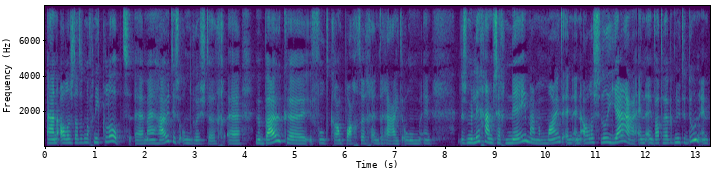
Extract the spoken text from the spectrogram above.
aan alles dat het nog niet klopt. Uh, mijn huid is onrustig. Uh, mijn buik uh, voelt krampachtig en draait om. En dus mijn lichaam zegt nee, maar mijn mind en, en alles wil ja. En, en wat heb ik nu te doen? En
